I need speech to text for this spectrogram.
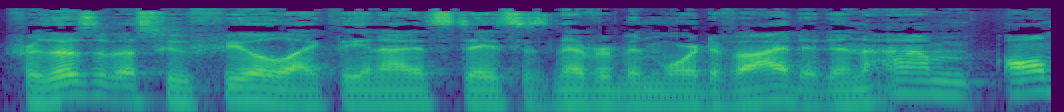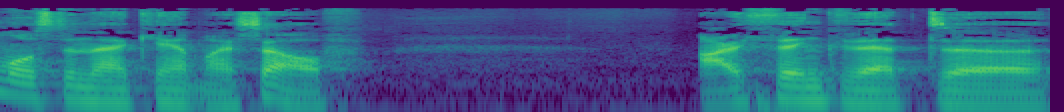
For those of us who feel like the United States has never been more divided, and I'm almost in that camp myself, I think that uh,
